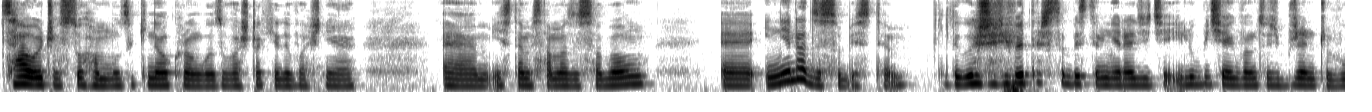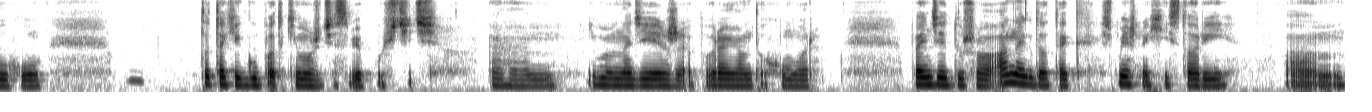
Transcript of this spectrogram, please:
Cały czas słucham muzyki na okrągło, zwłaszcza kiedy właśnie um, jestem sama ze sobą e, i nie radzę sobie z tym. Dlatego jeżeli wy też sobie z tym nie radzicie i lubicie jak wam coś brzęczy w uchu, to takie głupotki możecie sobie puścić. Um, I mam nadzieję, że poprawiam to humor. Będzie dużo anegdotek, śmiesznych historii. Um,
